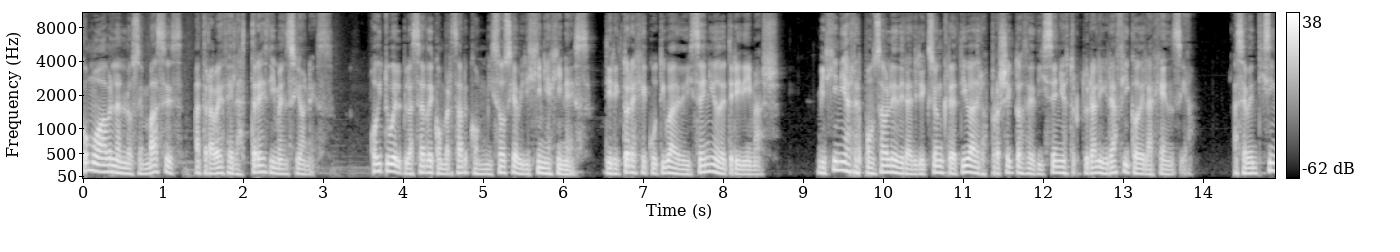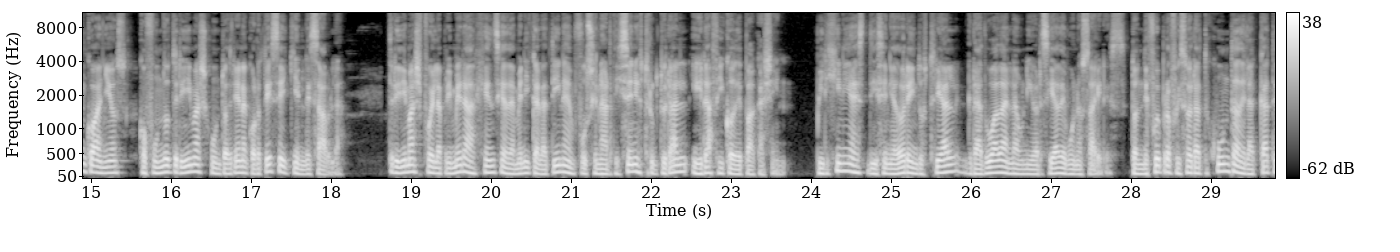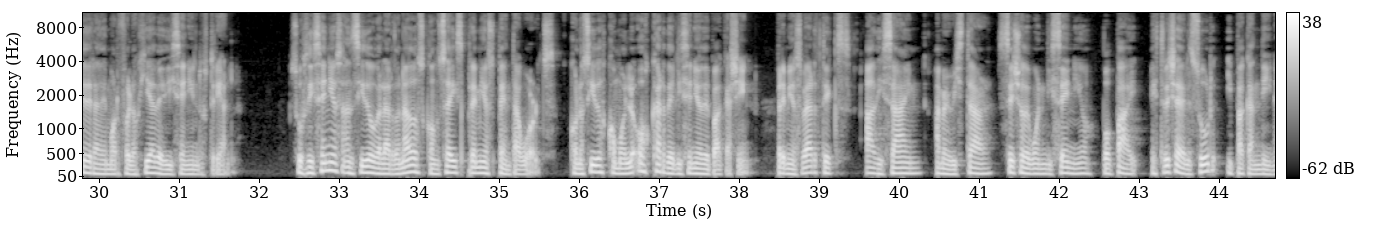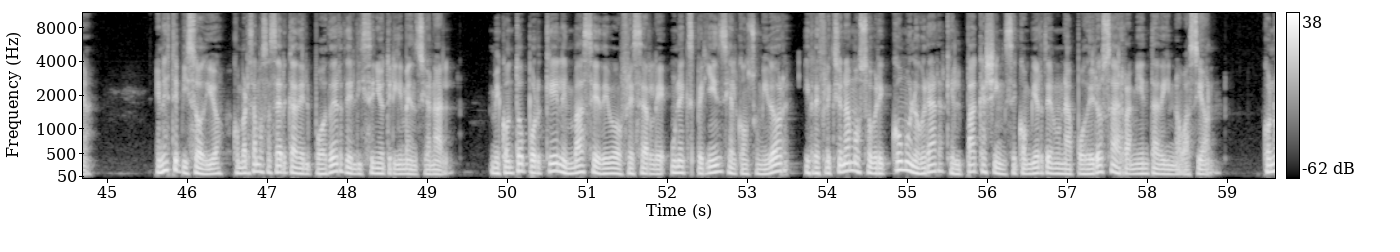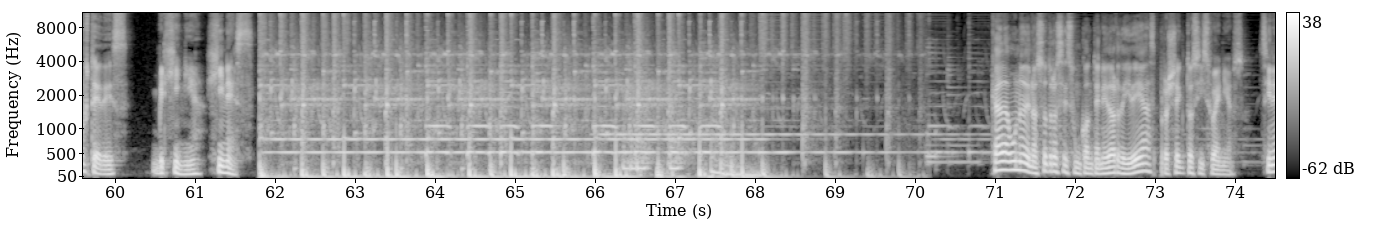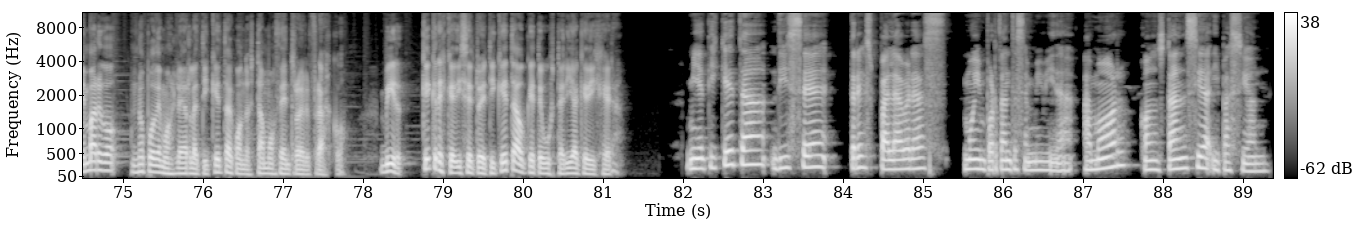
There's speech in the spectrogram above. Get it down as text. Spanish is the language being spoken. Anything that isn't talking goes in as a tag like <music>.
¿Cómo hablan los envases a través de las tres dimensiones? Hoy tuve el placer de conversar con mi socia Virginia Ginés, directora ejecutiva de diseño de 3D Virginia es responsable de la dirección creativa de los proyectos de diseño estructural y gráfico de la agencia. Hace 25 años cofundó 3D junto a Adriana Cortese y quien les habla. 3D fue la primera agencia de América Latina en fusionar diseño estructural y gráfico de packaging. Virginia es diseñadora industrial graduada en la Universidad de Buenos Aires, donde fue profesora adjunta de la Cátedra de Morfología de Diseño Industrial. Sus diseños han sido galardonados con seis premios Penta Awards, conocidos como el Oscar del diseño de packaging, premios Vertex, A-Design, Ameristar, Sello de Buen Diseño, Popeye, Estrella del Sur y Pacandina. En este episodio conversamos acerca del poder del diseño tridimensional. Me contó por qué el envase debe ofrecerle una experiencia al consumidor y reflexionamos sobre cómo lograr que el packaging se convierta en una poderosa herramienta de innovación. Con ustedes, Virginia Ginés. Cada uno de nosotros es un contenedor de ideas, proyectos y sueños. Sin embargo, no podemos leer la etiqueta cuando estamos dentro del frasco. Vir, ¿qué crees que dice tu etiqueta o qué te gustaría que dijera? Mi etiqueta dice tres palabras muy importantes en mi vida. Amor, constancia y pasión.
